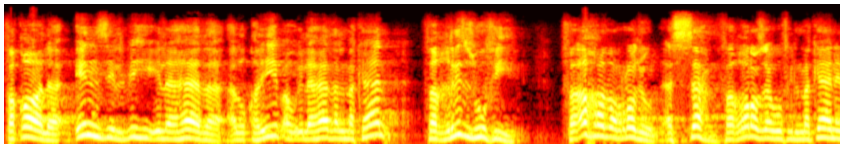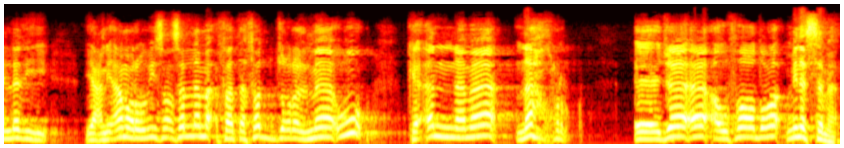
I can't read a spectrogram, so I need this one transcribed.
فقال انزل به إلى هذا القريب أو إلى هذا المكان فاغرزه فيه. فأخذ الرجل السهم فغرزه في المكان الذي يعني أمره به صلى الله عليه وسلم فتفجر الماء كأنما نهر آه، جاء أو فاض من السماء.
